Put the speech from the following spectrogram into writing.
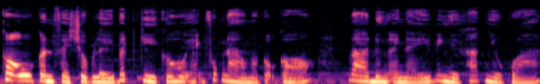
Cậu cần phải chộp lấy bất kỳ cơ hội hạnh phúc nào mà cậu có, và đừng áy náy vì người khác nhiều quá.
